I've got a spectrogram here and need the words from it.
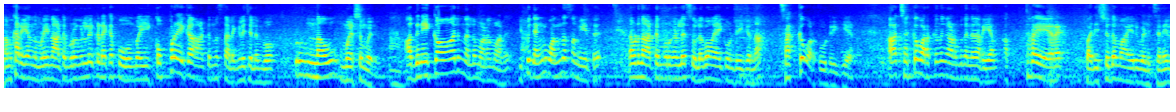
നമുക്കറിയാം നമ്മുടെ ഈ നാട്ടുപുറങ്ങളിലേക്കിടയൊക്കെ പോകുമ്പോൾ ഈ കൊപ്രയൊക്കെ ആട്ടുന്ന സ്ഥലങ്ങളിൽ ചെല്ലുമ്പോൾ ഒരു നൗ മേഷം വരും. അതിനേക്കാളും നല്ല മണമാണ്. ഇപ്പൊ ഞങ്ങൾ വന്ന സമയത്ത് നമ്മുടെ നാട്ടുപുറങ്ങളിൽ സുലഭമായി കൊണ്ടിരിക്കുന്ന ചക്ക വറുത്തുകൊണ്ടിരിക്കുകയാണ്. ആ ചക്ക വറക്കുന്നത് കാണുമ്പോൾ തന്നെ അറിയാം അത്രയേറെ പരിശുദ്ധമായൊരു വെളിച്ചെണ്ണയിൽ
